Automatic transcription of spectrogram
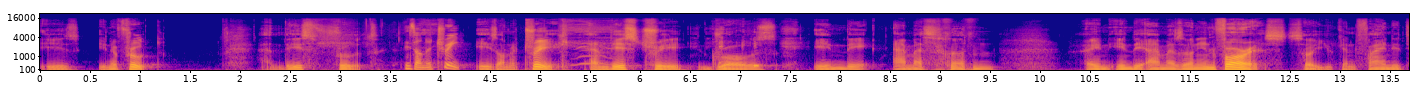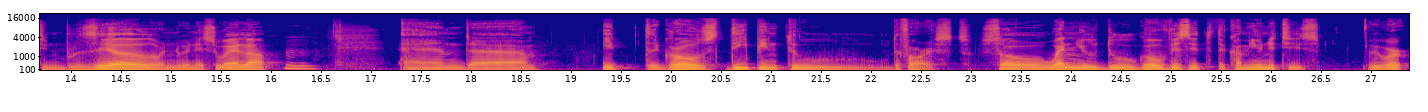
is in a fruit, and this fruit Is on a tree. is on a tree, and this tree grows in the Amazon. In, in the Amazonian forest, so you can find it in Brazil or in Venezuela, and um it uh, grows deep into the forest. So when you do go visit the communities, we work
